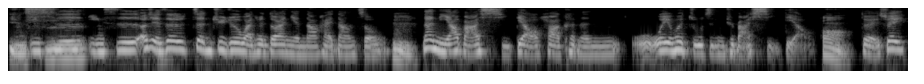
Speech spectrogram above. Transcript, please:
隐隐私私，隐私，而且这个证据就是完全都在你的脑海当中。嗯那你要把它洗掉的话，可能我我也会阻止你去把它洗掉。哦，对，所以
